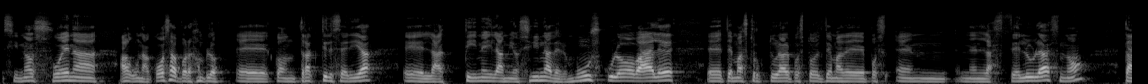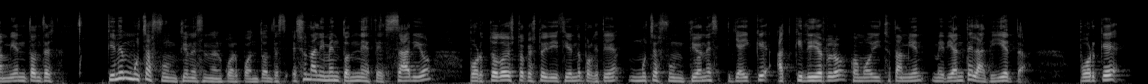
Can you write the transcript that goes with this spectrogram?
si no suena alguna cosa, por ejemplo, eh, contráctil sería eh, la actina y la miosina del músculo, ¿vale? Eh, tema estructural, pues todo el tema de, pues, en, en las células, ¿no? También, entonces, tienen muchas funciones en el cuerpo, entonces es un alimento necesario por todo esto que estoy diciendo, porque tiene muchas funciones y hay que adquirirlo, como he dicho también, mediante la dieta, porque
